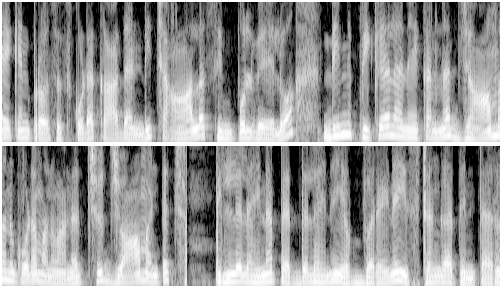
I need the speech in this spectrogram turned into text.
టేకెన్ ప్రాసెస్ కూడా కాదండి. చాలా సింపుల్ వేలో దీన్ని పికెల్ అనే కన్నా జామ్ అని కూడా మనం అనొచ్చు. జామ్ అంటే చా పిల్లలైనా పెద్దలైనా ఎవరైనా ఇష్టంగా తింటారు.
